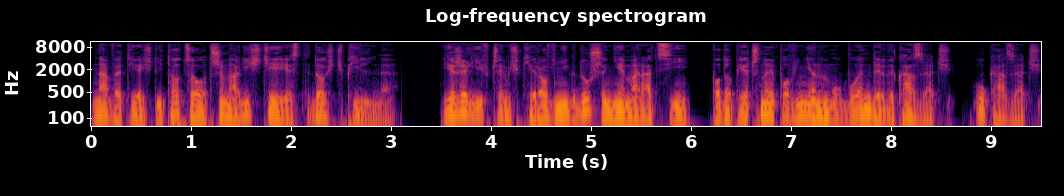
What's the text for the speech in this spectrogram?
nawet jeśli to co otrzymaliście jest dość pilne. Jeżeli w czymś kierownik duszy nie ma racji, podopieczny powinien mu błędy wykazać, ukazać,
